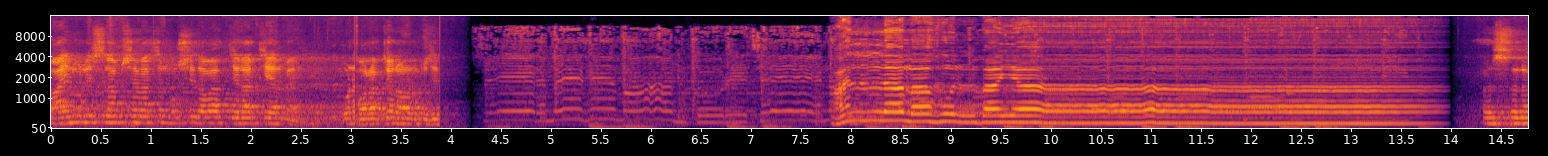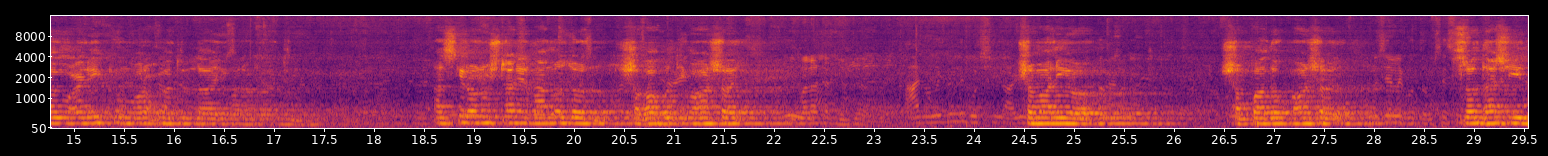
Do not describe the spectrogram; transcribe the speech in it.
মাইনুল ইসলাম সাহেব আছেন মুর্শিদাবাদ জেলার চেয়ারম্যান। বলার জন্য অনুরোধ আল্লামাহুল আসসালামু আলাইকুম ওরহমতুল্লাহি আজকের অনুষ্ঠানের মান্যজন সভাপতি মহাশয় সম্মানীয় সম্পাদক মহাশয় শ্রদ্ধাশীল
